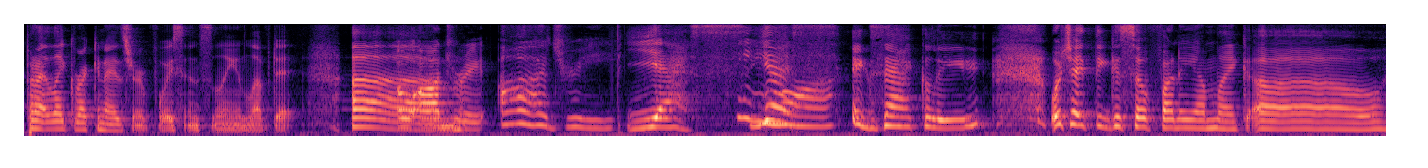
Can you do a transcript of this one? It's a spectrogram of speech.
but I like recognized her voice instantly and loved it. Um, Oh, Audrey. Audrey. Yes. Yes. Exactly. Which I think is so funny. I'm like, oh,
